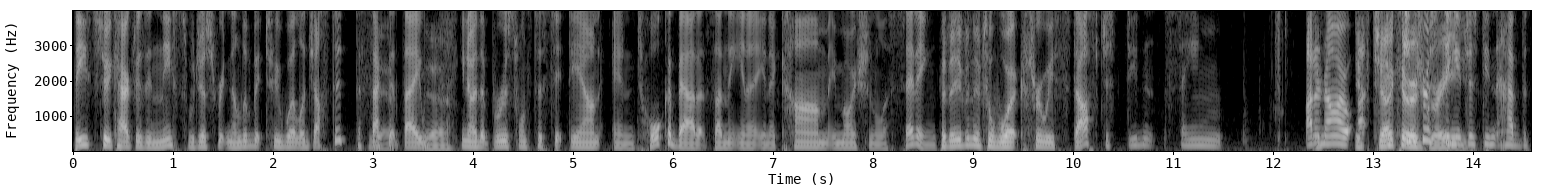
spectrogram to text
these two characters in this were just written a little bit too well adjusted. The fact Yeah. that they, Yeah. you know, that Bruce wants to sit down and talk about it suddenly in a in a calm, emotionless setting But even if to work through his stuff just didn't seem. I don't know. if I- it's Joker interesting, it just didn't have the,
